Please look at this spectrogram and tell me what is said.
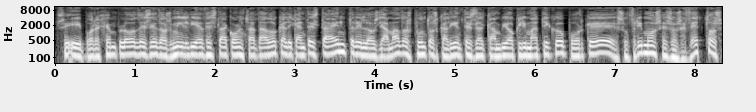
Sí, por ejemplo, desde 2010 está constatado que Alicante está entre los llamados puntos calientes del cambio climático porque sufrimos esos efectos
